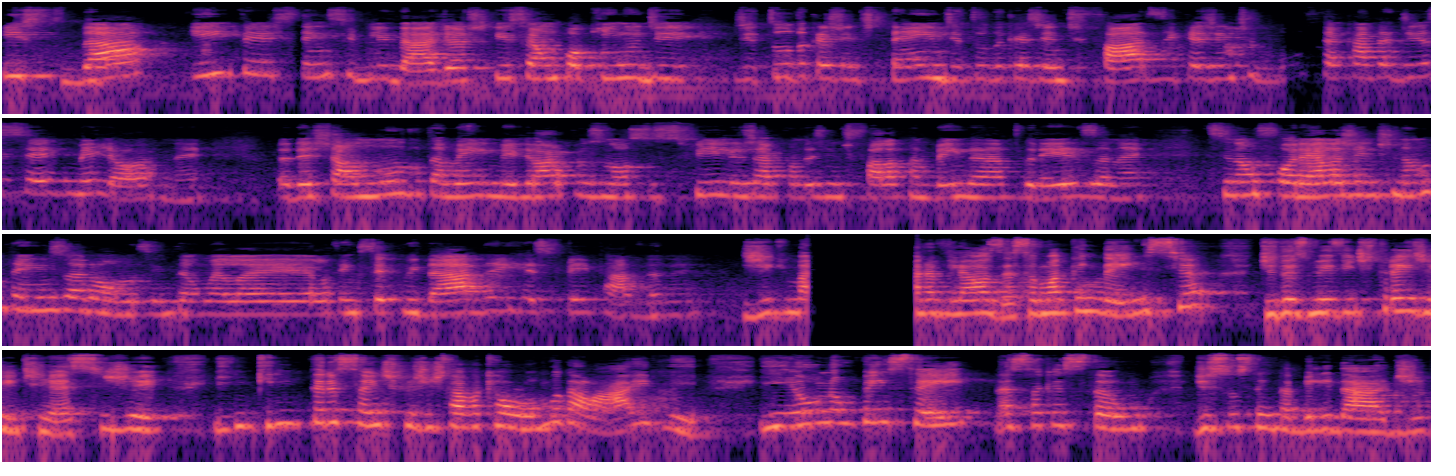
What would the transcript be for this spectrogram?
estudar e ter sensibilidade. Eu acho que isso é um pouquinho de, de tudo que a gente tem, de tudo que a gente faz e que a gente busca cada dia ser melhor, né? Para deixar o mundo também melhor para os nossos filhos, já quando a gente fala também da natureza, né? Se não for ela, a gente não tem os aromas. Então, ela, é, ela tem que ser cuidada e respeitada, né? Gic, maravilhosa. Essa é uma tendência de 2023, gente, SG. E que interessante que a gente estava aqui ao longo da live e eu não pensei nessa questão de sustentabilidade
